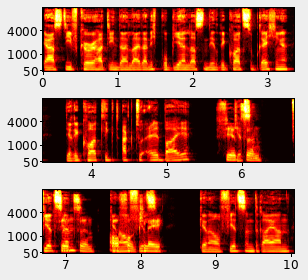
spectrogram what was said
Ja, Steve Kerr hat ihn dann leider nicht probieren lassen, den Rekord zu brechen. Der Rekord liegt aktuell bei 14. 14. 14. Genau, auch von 14, Clay. Genau, 14 Dreiern.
